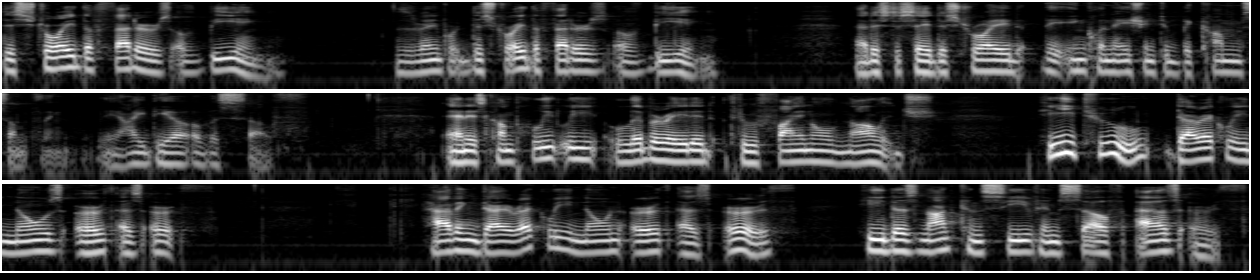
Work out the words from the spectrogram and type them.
destroyed the fetters of being. This is very important. Destroyed the fetters of being. That is to say, destroyed the inclination to become something, the idea of a self. And is completely liberated through final knowledge. He too directly knows earth as earth. Having directly known earth as earth, he does not conceive himself as earth.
